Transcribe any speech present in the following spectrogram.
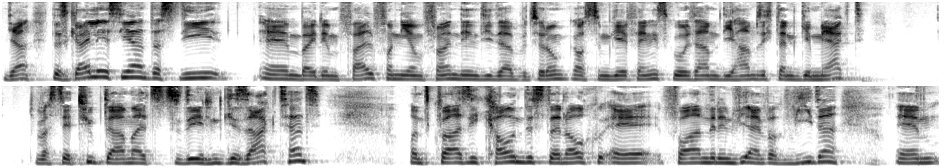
Ja, das Geile ist ja, dass die äh, bei dem Fall von ihrem Freund, den die da betrunken aus dem Gefängnis geholt haben, die haben sich dann gemerkt, was der Typ damals zu denen gesagt hat und quasi kauen das dann auch äh, vor anderen wie einfach wieder. Ähm,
